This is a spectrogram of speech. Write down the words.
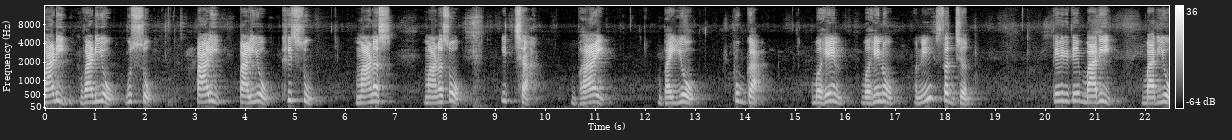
વાડી, વાડીઓ, ગુસ્સો, પાળી, પાળીઓ, ખિસ્સું, માણસ, માણસો, ઈચ્છા, ભાઈ, ભાઈઓ, ફુગ્ગા, બહેન, બહેનો અને સજ્જન. તેવી રીતે બારી, બારીઓ,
